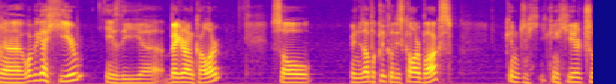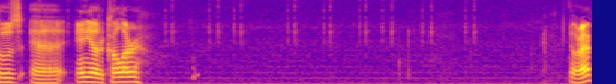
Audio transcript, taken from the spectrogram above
uh, what we got here is the uh, background color. So when you double click on this color box you can you can here choose uh, any other color alright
